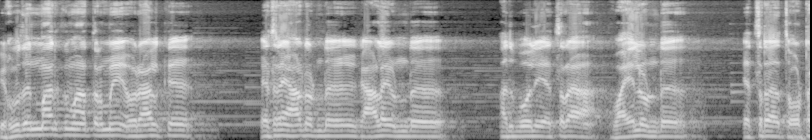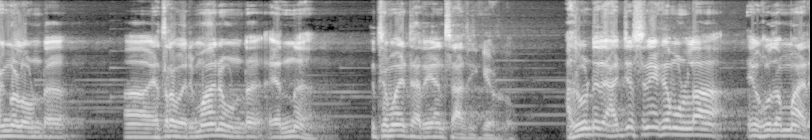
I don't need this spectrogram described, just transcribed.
യഹൂദന്മാർക്ക് മാത്രമേ ഒരാൾക്ക് എത്ര ആടുണ്ട് കാളയുണ്ട് അതുപോലെ എത്ര വയലുണ്ട് എത്ര തോട്ടങ്ങളുണ്ട് എത്ര വരുമാനമുണ്ട് എന്ന് കൃത്യമായിട്ട് അറിയാൻ സാധിക്കുകയുള്ളൂ. അതുകൊണ്ട് രാജ്യസ്നേഹമുള്ള യഹൂദന്മാർ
